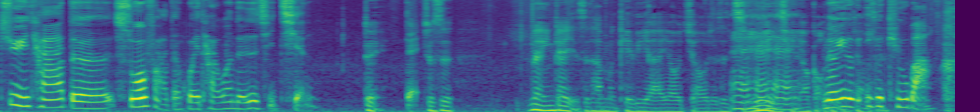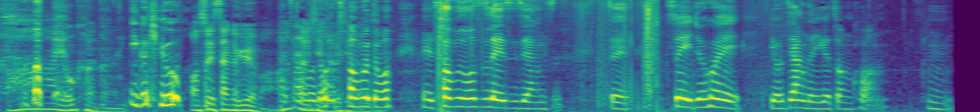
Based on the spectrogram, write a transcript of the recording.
据他的说法的回台湾的日期前，对对，就是那应该也是他们 KPI 要交，就是几月以前要搞，没有一个一个 Q 吧？啊，有可能 一个 Q 哦，所以三个月嘛，差不多差不多，也差不多是类似这样子，对，所以就会有这样的一个状况。嗯，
